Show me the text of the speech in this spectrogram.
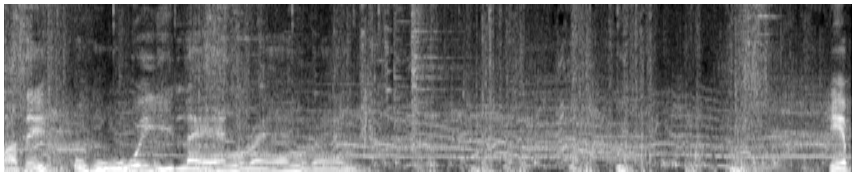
มาสิโอ้โหแรงแรงแรงเก็บ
